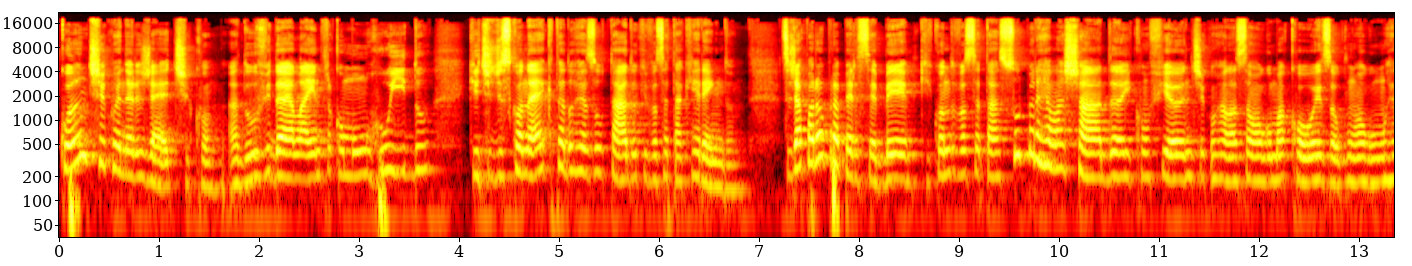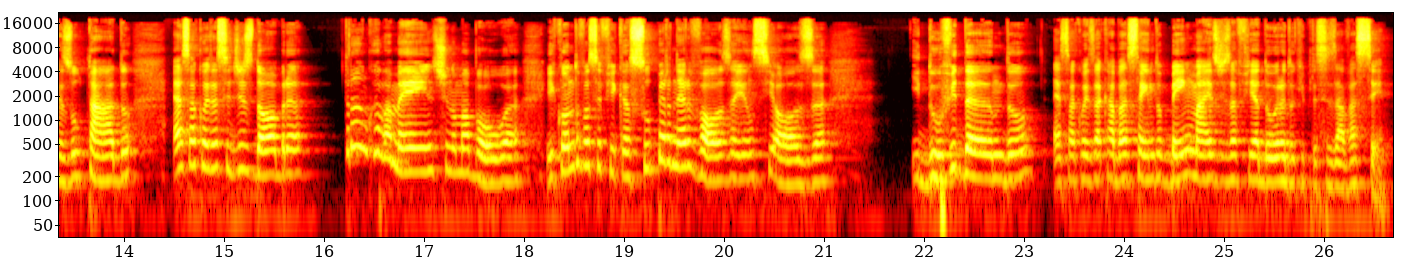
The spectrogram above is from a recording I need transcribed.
quântico energético, a dúvida ela entra como um ruído que te desconecta do resultado que você está querendo. Você já parou para perceber que quando você está super relaxada e confiante com relação a alguma coisa ou com algum resultado, essa coisa se desdobra tranquilamente, numa boa. E quando você fica super nervosa e ansiosa e duvidando, essa coisa acaba sendo bem mais desafiadora do que precisava ser.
